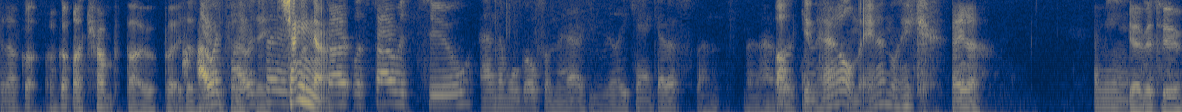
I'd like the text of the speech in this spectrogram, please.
And I've got I've got my trump bow, but it doesn't I have would, I would say China. Let's start, let's start with two, and then we'll go from there. If you really can't get us, then then add a third Fucking hell, man! Like, China. I mean, Gave it two.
